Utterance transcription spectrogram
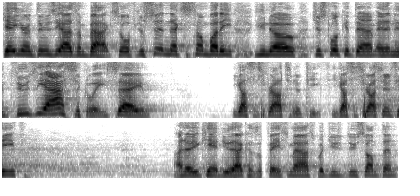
Get your enthusiasm back. So if you're sitting next to somebody you know, just look at them and enthusiastically say, You got some sprouts in your teeth. You got some sprouts in your teeth? I know you can't do that because of face mask, but you do something.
